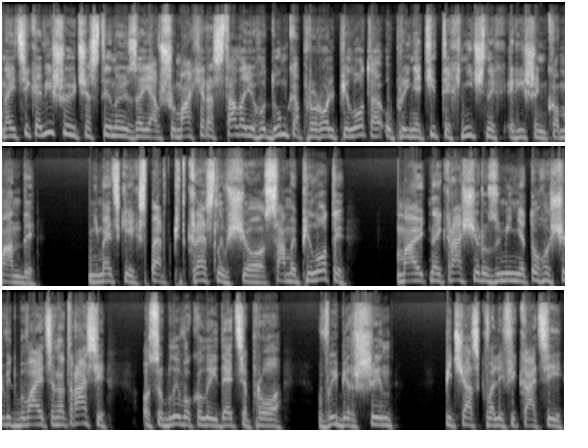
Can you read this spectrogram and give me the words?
Найцікавішою частиною заяв Шумахера стала його думка про роль пілота у прийнятті технічних рішень команди. Німецький експерт підкреслив, що саме пілоти мають найкраще розуміння того, що відбувається на трасі, особливо коли йдеться про вибір шин під час кваліфікації.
